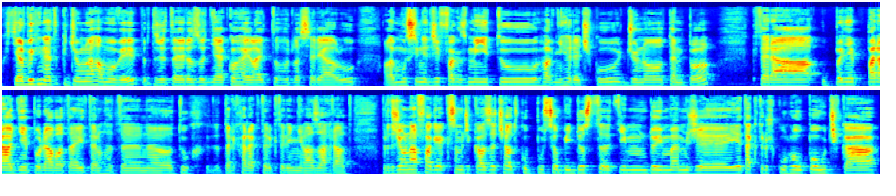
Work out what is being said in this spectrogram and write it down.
chtěl bych hned k Johnu Hamovi, protože to je rozhodně jako highlight tohohle seriálu, ale musím nejdřív fakt zmínit tu hlavní herečku, Juno Temple, která úplně parádně podává tady tenhle ten, tu, ten charakter, který měla zahrát. Protože ona fakt, jak jsem říkal, začátku působí dost tím dojmem, že je tak trošku hloupoučka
